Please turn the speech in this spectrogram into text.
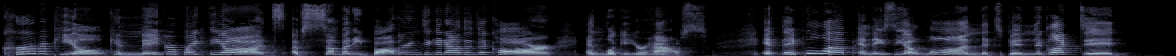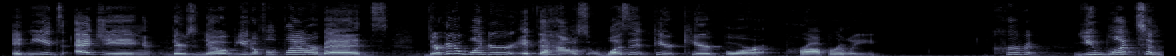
Curb appeal can make or break the odds of somebody bothering to get out of the car and look at your house. If they pull up and they see a lawn that's been neglected, it needs edging, there's no beautiful flower beds, they're going to wonder if the house wasn't cared for properly. Curb you want to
